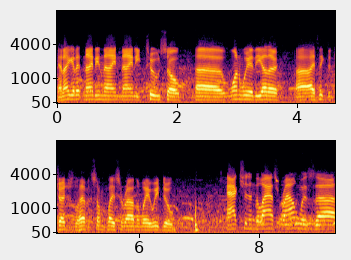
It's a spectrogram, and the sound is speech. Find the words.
And I get it 99-92, so uh, one way or the other, uh, I think the judges will have it someplace around the way we do. Action in the last round was uh,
